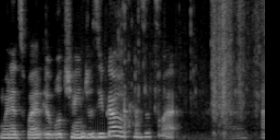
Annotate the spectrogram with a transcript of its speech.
when it's wet, it will change as you go because it's wet. Uh,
